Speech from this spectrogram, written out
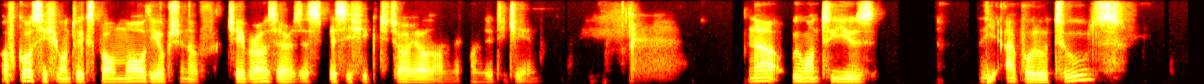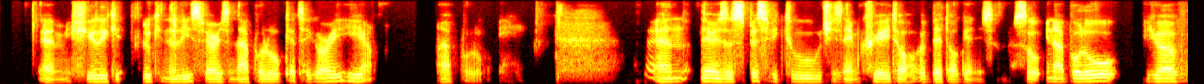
Of course, if you want to explore more the option of JBrowse, there's a specific tutorial on, on the GTN. Now we want to use the Apollo tools. Um, if you look, look in the list, there is an Apollo category here, Apollo. And there is a specific tool which is named create or update organism. So in Apollo, you have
